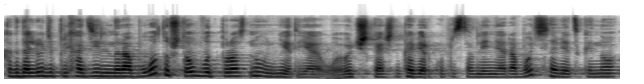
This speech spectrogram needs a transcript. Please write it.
когда люди приходили на работу, чтобы вот просто... Ну, нет, я очень, конечно, коверку представления о работе советской, но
